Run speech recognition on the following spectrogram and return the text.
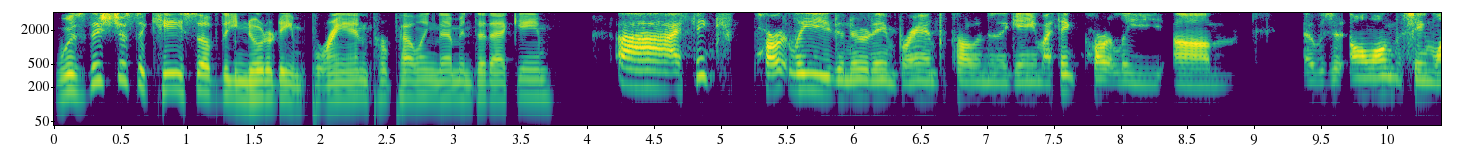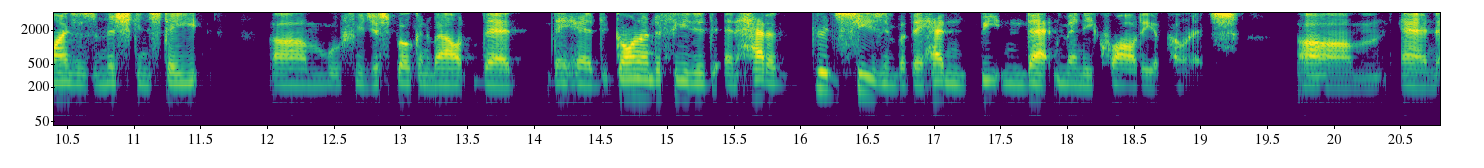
Was this just a case of the Notre Dame brand propelling them into that game? Uh, I think partly the Notre Dame brand propelling in the game. I think partly um, it was along the same lines as Michigan State, um, which we just spoken about, that they had gone undefeated and had a good season, but they hadn't beaten that many quality opponents. Um, and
